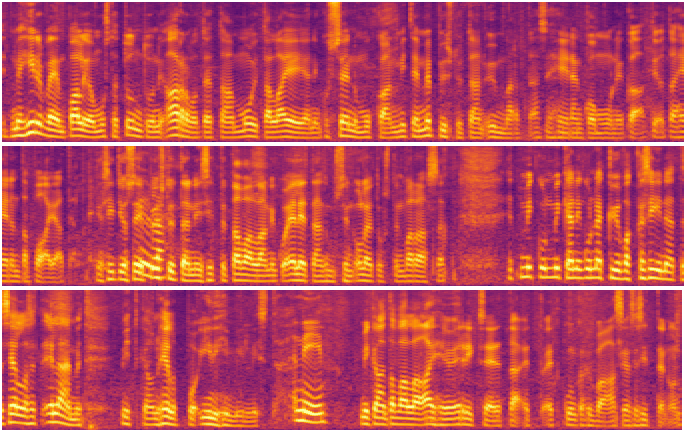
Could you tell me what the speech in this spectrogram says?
että me hirveän paljon, musta tuntuu, niin arvotetaan muita lajeja niin kuin sen mukaan, miten me pystytään ymmärtämään se heidän kommunikaatiota, heidän tapa ajatella. Ja sitten jos ei Kyllä. pystytä, niin sitten tavallaan niin kuin eletään semmoisen oletusten varassa, että, että mikä, niin kuin näkyy vaikka siinä, että sellaiset eläimet, mitkä on helppo inhimillistää, Niin, mikä on tavallaan aihe jo erikseen, että, että, että kuinka hyvä asia se sitten on.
